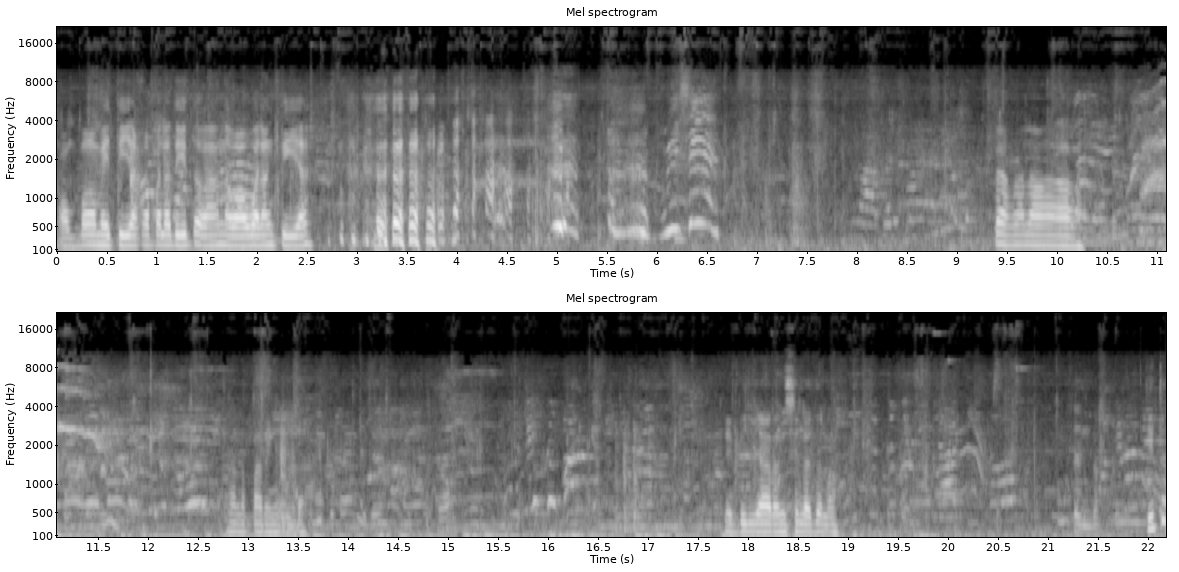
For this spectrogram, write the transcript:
Opo, may tiya ka pala dito ha. Nawawalang tiya. Wisit! Ito kala... Kala paring Baldo. May bilyaran sila doon oh. Saan ba? Dito.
